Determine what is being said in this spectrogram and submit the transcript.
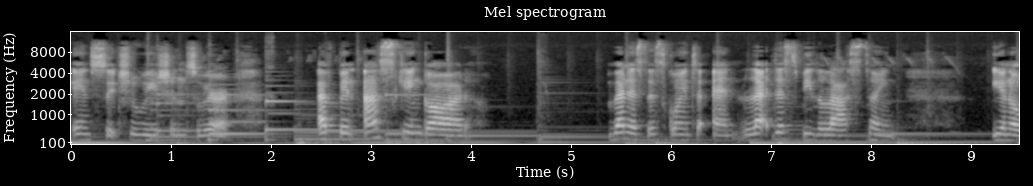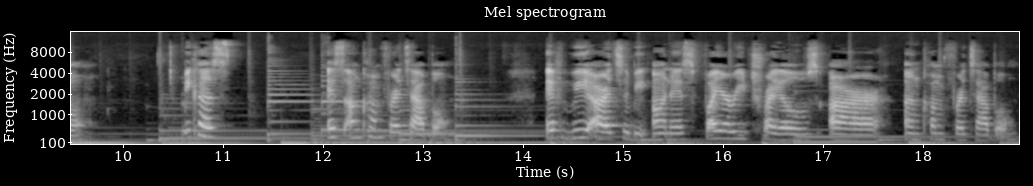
in situations where I've been asking God, when is this going to end? Let this be the last time. You know, because it's uncomfortable. If we are to be honest, fiery trials are uncomfortable.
